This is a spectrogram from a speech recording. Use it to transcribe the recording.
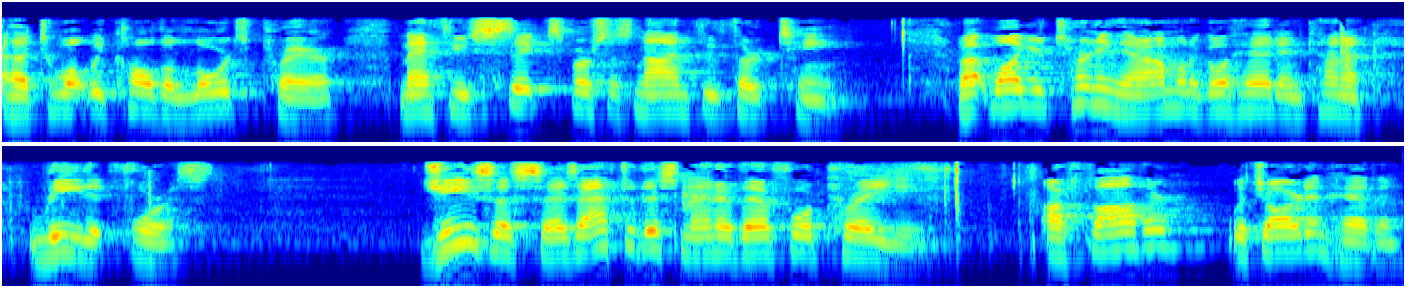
uh, to what we call the Lord's Prayer, Matthew 6 verses 9 through 13. Right, while you're turning there, I'm going to go ahead and kind of read it for us. Jesus says, After this manner therefore pray ye, Our Father, which art in heaven,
